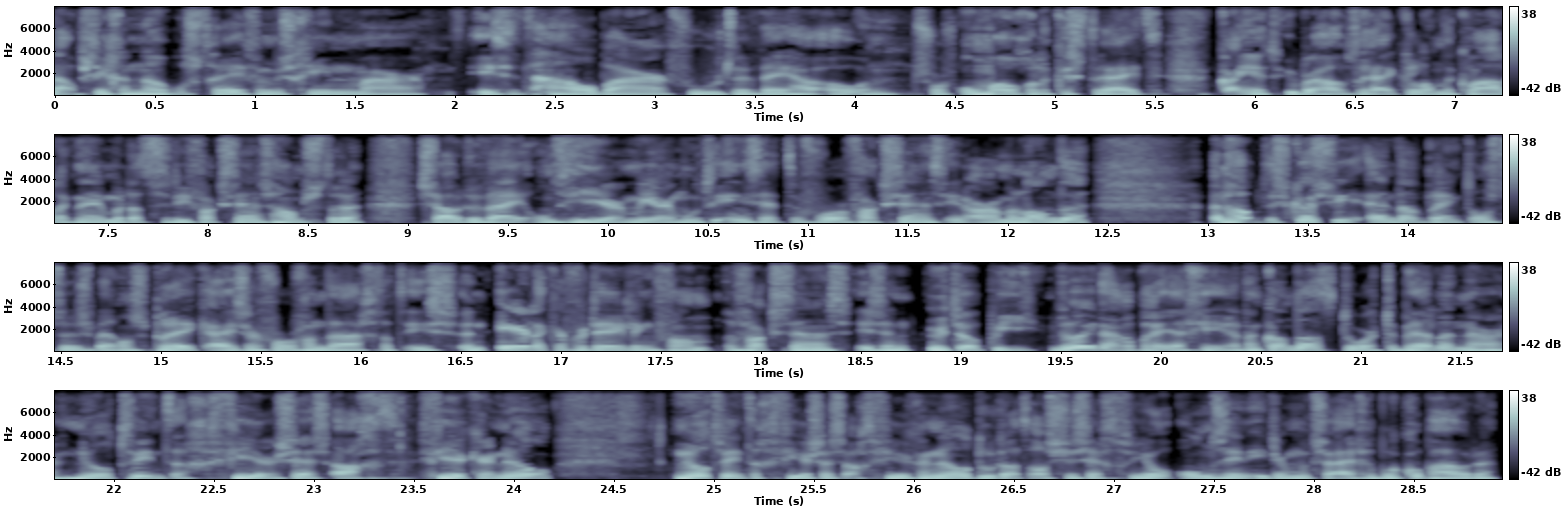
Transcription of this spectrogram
Nou, op zich een nobel streven misschien, maar is het haalbaar? Voert de WHO een soort onmogelijke strijd? Kan je het überhaupt rijke landen kwalijk nemen dat ze die vaccins hamsteren? Zouden wij ons hier meer moeten inzetten voor vaccins in arme landen? Een hoop discussie en dat brengt ons dus bij ons breekijzer voor vandaag. Dat is een eerlijke verdeling van vaccins is een utopie. Wil je daarop reageren? Dan kan dat door te bellen naar 020 468 4 keer 0 020 468 Doe dat als je zegt van joh, onzin, ieder moet zijn eigen broek ophouden.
